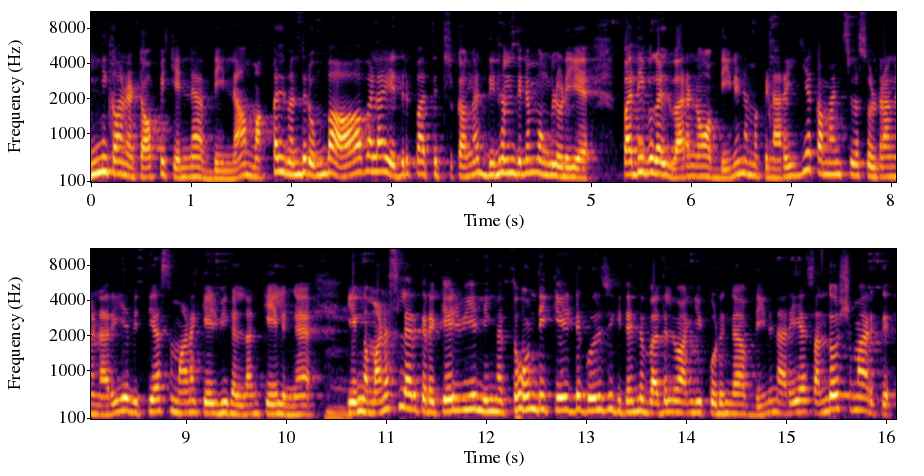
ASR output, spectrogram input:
இன்னைக்கான டாபிக் என்ன அப்படின்னா மக்கள் வந்து ரொம்ப ஆவலா எதிர்பார்த்துட்டு இருக்காங்க. தினம் தினம் உங்களுடைய பதிவுகள் வரணும் அப்படின்னு நமக்கு நிறைய கமெண்ட்ஸ்ல சொல்றாங்க. நிறைய வித்தியாசமான கேள்விகள்லாம் கேளுங்க. எங்க மனசுல இருக்கிற கேள்வியை நீங்க தோண்டி கேட்டு குருஜி கிட்ட இருந்து பதில் வாங்கி கொடுங்க அப்படின்னு நிறைய சந்தோஷமா இருக்கு.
